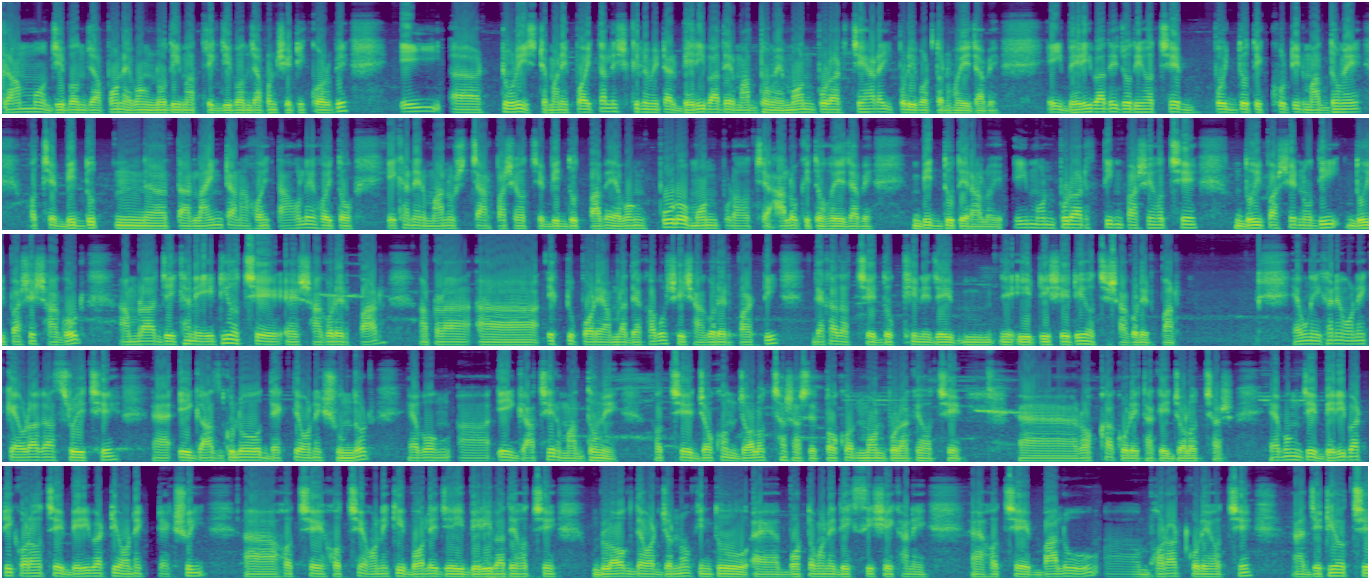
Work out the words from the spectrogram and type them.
গ্রাম্য জীবনযাপন এবং নদীমাতৃক জীবনযাপন সেটি করবে। এই ট্যুরিস্ট মানে পঁয়তাল্লিশ কিলোমিটার বেড়িবাঁধের মাধ্যমে মনপুরার চেহারাই পরিবর্তন হয়ে যাবে। এই বেড়িবাঁধে যদি হচ্ছে বৈদ্যুতিক খুঁটির মাধ্যমে হচ্ছে বিদ্যুৎ তার লাইন টানা হয়, তাহলে হয়তো এখানের মানুষ চারপাশে হচ্ছে বিদ্যুৎ পাবে এবং পুরো মনপুরা হচ্ছে আলোকিত হয়ে যাবে বিদ্যুতের আলোয়। এই মনপুরার তিন পাশে হচ্ছে দুই পাশে নদী, দুই পাশে সাগর। আমরা যেখানে, এটি হচ্ছে সাগরের পার আপনারা একটু পরে আমরা দেখাবো সেই সাগরের পাড়টি। দেখা যাচ্ছে দক্ষিণে যে এটি, সেটি হচ্ছে সাগরের পার এবং এখানে অনেক কেওড়া গাছ রয়েছে। এই গাছগুলো দেখতে অনেক সুন্দর এবং এই গাছের মাধ্যমে হচ্ছে যখন জলোচ্ছ্বাস আসে তখন মনপুরাকে হচ্ছে রক্ষা করে থাকে জলোচ্ছ্বাস। এবং যে বেড়িবাঁধটি করা হচ্ছে, এই বেড়িবাঁধটি অনেক টেকসই হচ্ছে হচ্ছে অনেকেই বলে যে এই বেড়িবাঁধে হচ্ছে ব্লক দেওয়ার জন্য কিন্তু বর্তমানে দেখছি সেখানে হচ্ছে বালু ভরাট করে হচ্ছে যেটি হচ্ছে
